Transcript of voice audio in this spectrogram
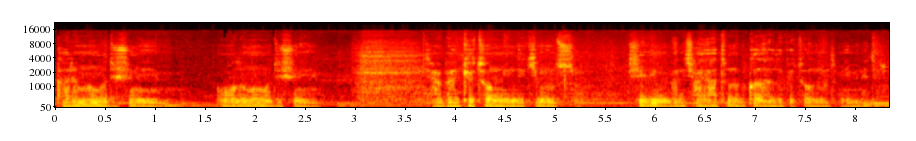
Karımı mı düşüneyim? Oğlumu mu düşüneyim? Ya ben kötü olmayayım da kim olsun? Bir şey diyeyim mi? Ben hiç hayatımda bu kadar da kötü olmadım yemin ederim.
